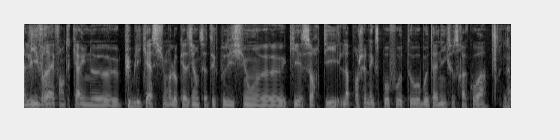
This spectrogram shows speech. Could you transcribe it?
livret, enfin en tout cas une euh, publication à l'occasion de cette exposition euh, qui est sortie. La prochaine expo photo botanique, ce sera quoi? La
